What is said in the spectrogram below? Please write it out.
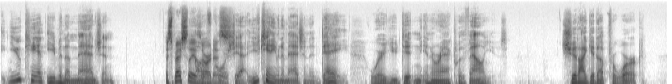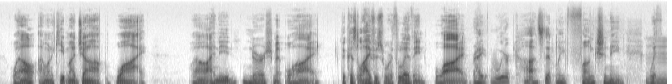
You can't even imagine. Especially as oh, artists. Of course, yeah. You can't even imagine a day where you didn't interact with values. Should I get up for work? Well, I want to keep my job. Why? Well, I need nourishment. Why? because life is worth living. Why? Right? We're constantly functioning with mm-hmm.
